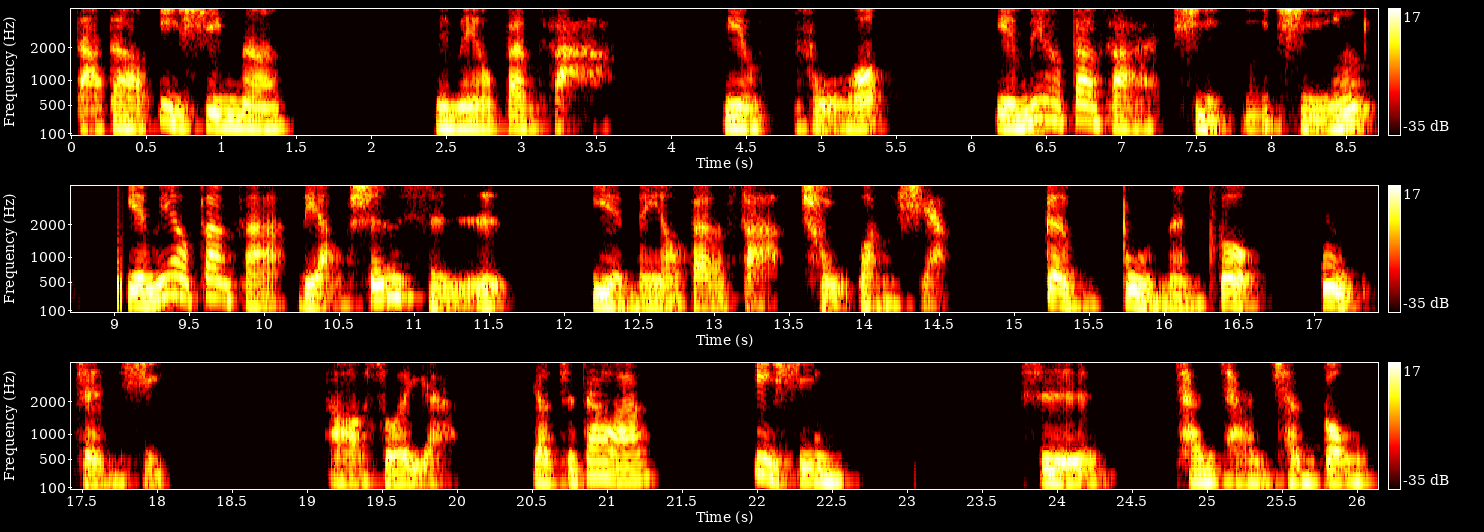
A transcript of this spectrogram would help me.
达到一心呢，你没有办法念佛。也没有办法起疑情，也没有办法了生死，也没有办法除妄想，更不能够悟真心。好，所以啊，要知道啊，一心是参禅成功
